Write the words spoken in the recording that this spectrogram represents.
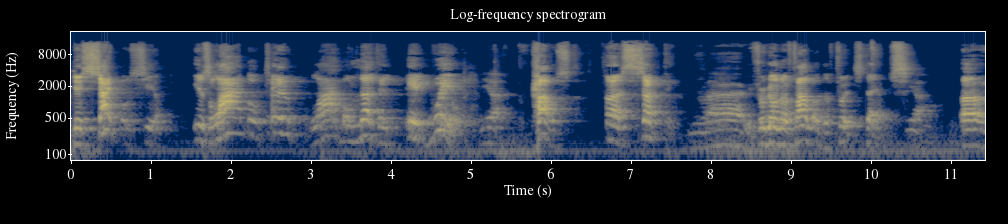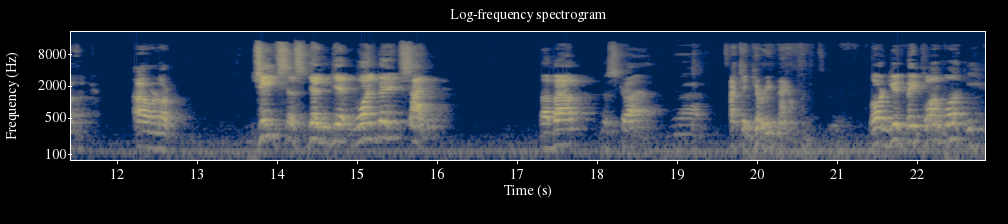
Discipleship is liable to, liable nothing. It will yeah. cost us something. Right. If we're going to follow the footsteps yeah. of our Lord. Jesus didn't get one bit excited about the scribe. Right. I can hear him now. Lord, you'd be plumb lucky.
